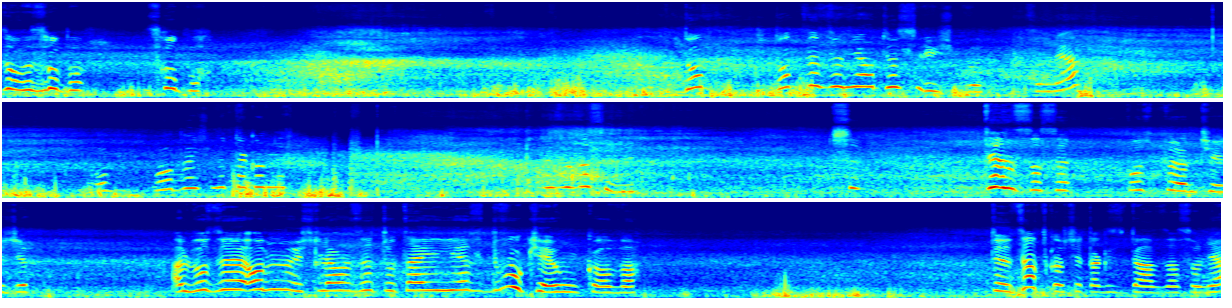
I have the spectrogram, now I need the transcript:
Zobacz, zobacz, zobacz. Dob dobrze, że nie odeszliśmy, co nie? Bo, bo byśmy tego nie, nie zobaczyli. Czy ten co se pod prąd jedzie? Albo że on myślał, że tutaj jest dwukierunkowa. Ty, rzadko się tak zdarza, co nie?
